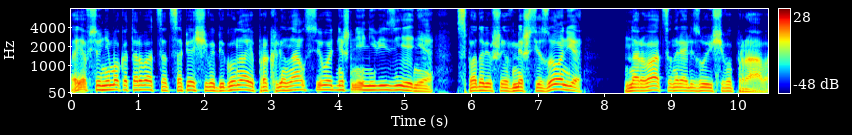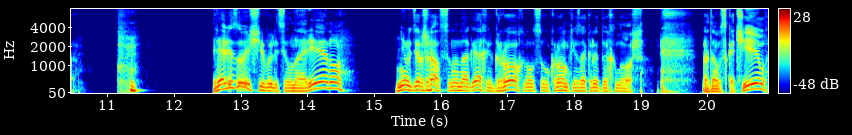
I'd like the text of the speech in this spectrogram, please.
а я все не мог оторваться от сопящего бегуна и проклинал сегодняшнее невезение, сподобившее в межсезонье нарваться на реализующего право. Реализующий вылетел на арену, не удержался на ногах и грохнулся у кромки закрытых лож. Потом вскочил,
